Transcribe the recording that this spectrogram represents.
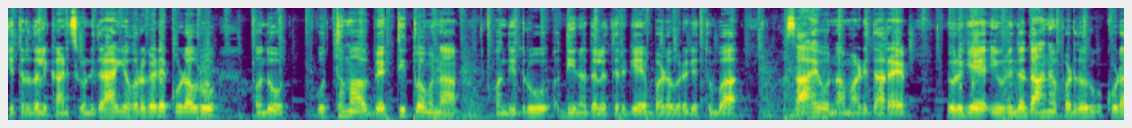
ಚಿತ್ರದಲ್ಲಿ ಕಾಣಿಸಿಕೊಂಡಿದ್ದಾರೆ. ಹಾಗೆ ಹೊರಗಡೆ ಕೂಡ ಅವರು ಒಂದು ಉತ್ತಮ ವ್ಯಕ್ತಿತ್ವವನ್ನು ಹೊಂದಿದ್ರು. ದೀನದಲಿತರಿಗೆ ಬಡವರಿಗೆ ತುಂಬ ಸಹಾಯವನ್ನು ಮಾಡಿದ್ದಾರೆ. ಇವರಿಗೆ, ಇವರಿಂದ ದಾನ ಪಡೆದವ್ರಿಗೂ ಕೂಡ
